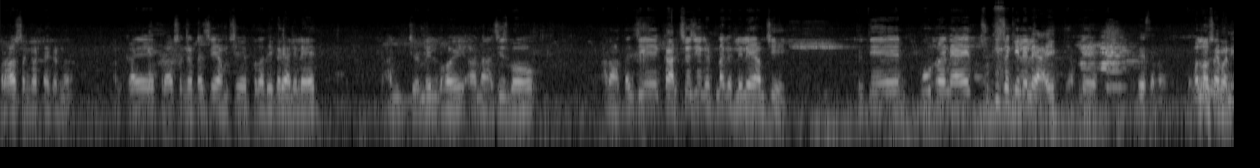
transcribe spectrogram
प्रहार संघटनेकडनं. आणि काय प्रहार संघटनेचे आमचे पदाधिकारी आलेले आहेत आणि जमील भाऊ आणि अजीज भाऊ. आणि आता जे कालचं जे घटना घडलेली आहे आमची तर ते पूर्ण न्याय चुकीचं केलेले आहेत आपले मल्लाव साहेबांनी.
